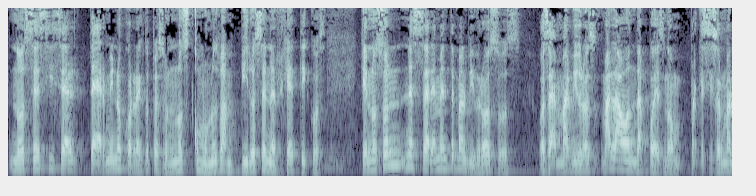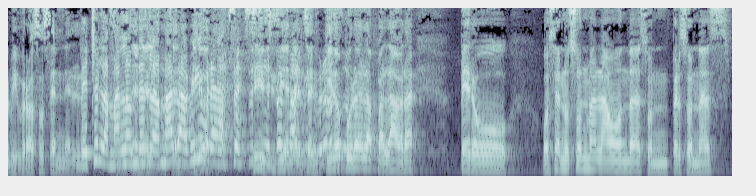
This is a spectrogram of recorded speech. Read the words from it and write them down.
no sé si sea el término correcto, pero son unos como unos vampiros energéticos que no son necesariamente malvibrosos, o sea, malvibrosos, mala onda, pues, no, porque sí son malvibrosos en el... De hecho, la mala onda es la mala vibra. sí, sí, sí, en el sentido puro de la palabra, pero, o sea, no son mala onda, son personas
